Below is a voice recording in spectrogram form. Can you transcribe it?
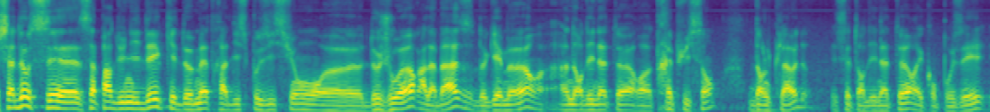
Shadow, ça part d'une idée qui est de mettre à disposition de joueurs à la base, de gamers, un ordinateur très puissant dans le cloud. Et cet ordinateur est composé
